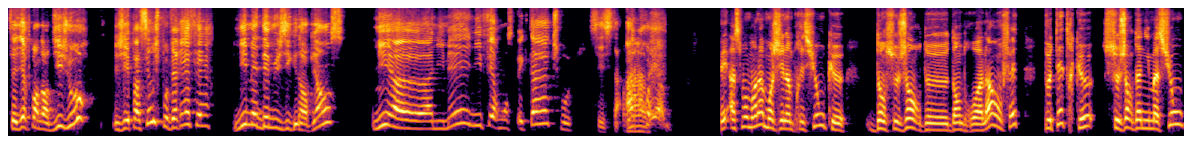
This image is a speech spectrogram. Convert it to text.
C'est-à-dire, pendant dix jours, j'ai passé où je pouvais rien faire. Ni mettre des musiques d'ambiance, ni euh, animer, ni faire mon spectacle. C'est Ah. incroyable. Mais à ce moment-là, moi j'ai l'impression que dans ce genre de- d'endroit-là, en fait, peut-être que ce genre d'animation,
